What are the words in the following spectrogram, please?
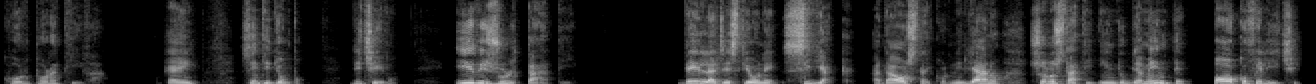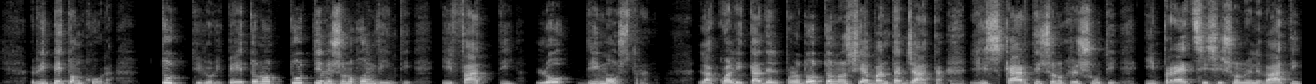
corporativa. Ok? Sentite un po'. Dicevo, i risultati della gestione SIAC ad Aosta e Cornigliano sono stati indubbiamente poco felici. Ripeto ancora, tutti lo ripetono, tutti ne sono convinti, i fatti lo dimostrano. la qualità del prodotto non si è avvantaggiata, gli scarti sono cresciuti, i prezzi si sono elevati,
